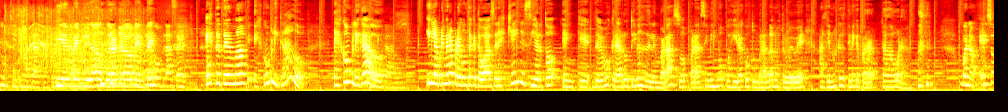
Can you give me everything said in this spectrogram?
Muchísimas gracias. Bienvenida, doctora, nuevamente. Es un placer. Este tema es complicado. Es complicado. Y la primera pregunta que te voy a hacer es, ¿qué hay de cierto en que debemos crear rutinas desde el embarazo para así mismo pues ir acostumbrando a nuestro bebé a que no es que se tiene que parar cada hora? bueno, eso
